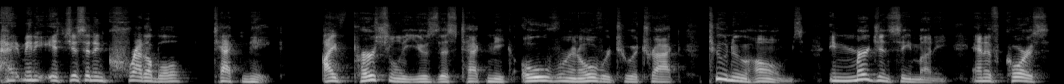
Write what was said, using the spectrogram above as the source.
I mean, it's just an incredible technique. I've personally used this technique over and over to attract two new homes, emergency money, and of course,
